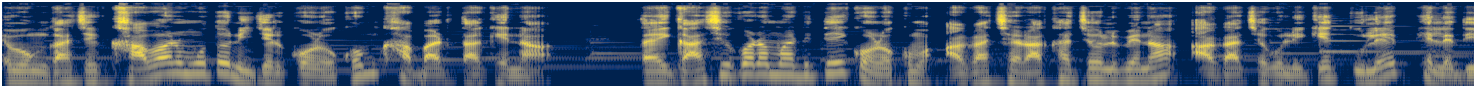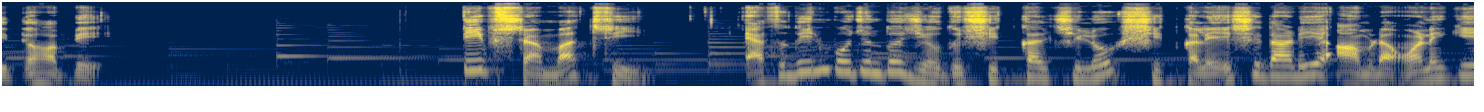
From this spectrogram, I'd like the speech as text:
এবং গাছের খাবার মতো নিজের কোনো রকম খাবার থাকে না। তাই গাছে গোড়া মাটিতে কোনো রকম আগাছা রাখা চলবে না। আগাছাগুলিকে তুলে ফেলে দিতে হবে। Tips number three. এতদিন পর্যন্ত যেহেতু শীতকাল ছিল, শীতকালে এসে দাঁড়িয়ে আমরা অনেকে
